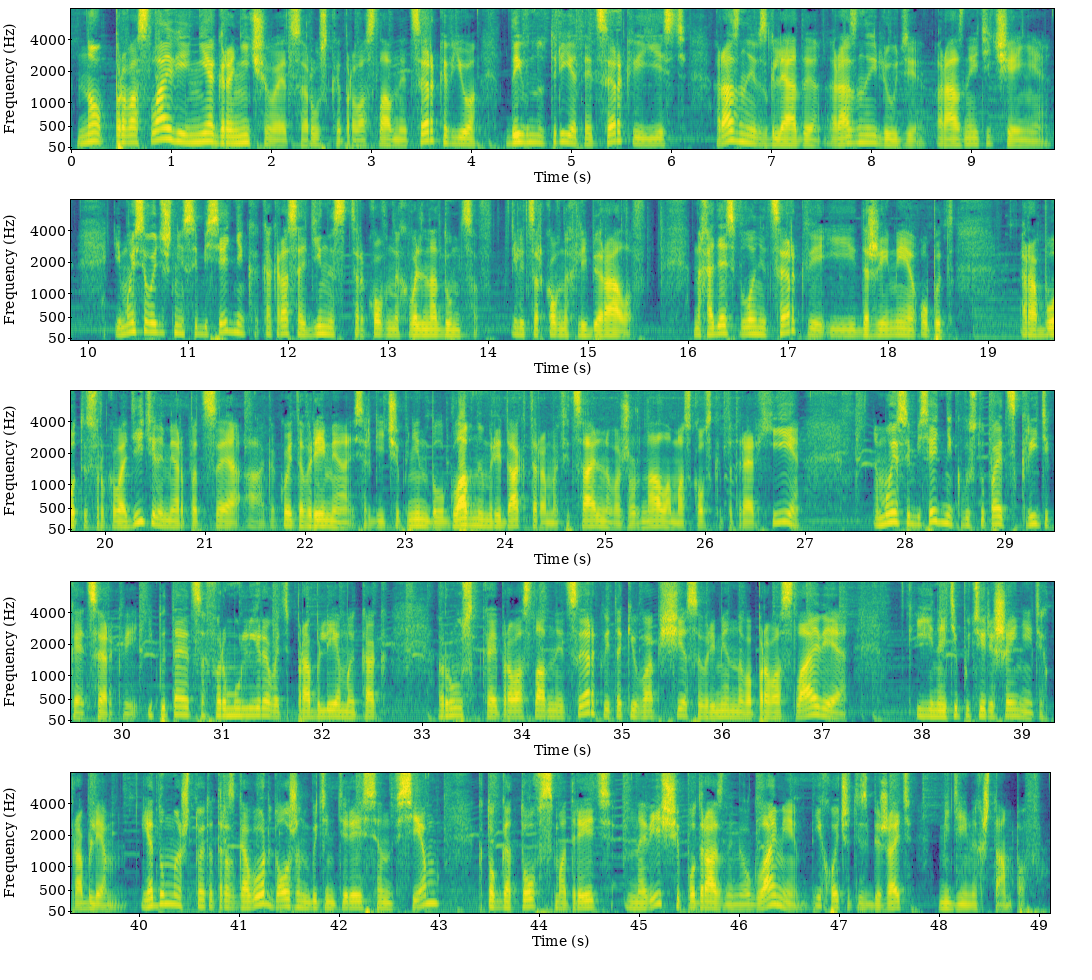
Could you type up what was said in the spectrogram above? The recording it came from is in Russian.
Но православие не ограничивается Русской Православной Церковью, да и внутри этой церкви есть разные взгляды, разные люди, разные течения. И мой сегодняшний собеседник как раз один из церковных вольнодумцев или церковных либералов. Находясь в лоне церкви и даже имея опыт работы с руководителями РПЦ, а какое-то время Сергей Чепнин был главным редактором официального журнала Московской Патриархии, мой собеседник выступает с критикой церкви и пытается формулировать проблемы как русской православной церкви, так и вообще современного православия и найти пути решения этих проблем. Я думаю, что этот разговор должен быть интересен всем, кто готов смотреть на вещи под разными углами и хочет избежать медийных штампов.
